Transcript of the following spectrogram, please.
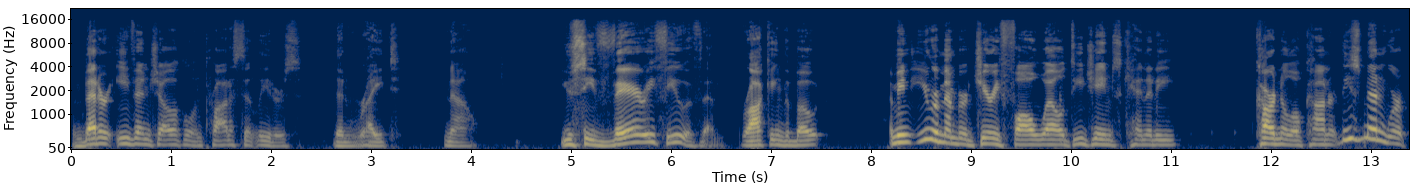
and better evangelical and Protestant leaders than right now. You see very few of them rocking the boat. I mean, you remember Jerry Falwell, D. James Kennedy, Cardinal O'Connor. These men were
